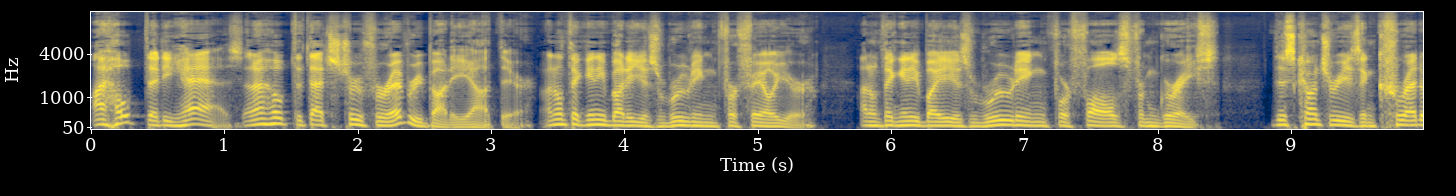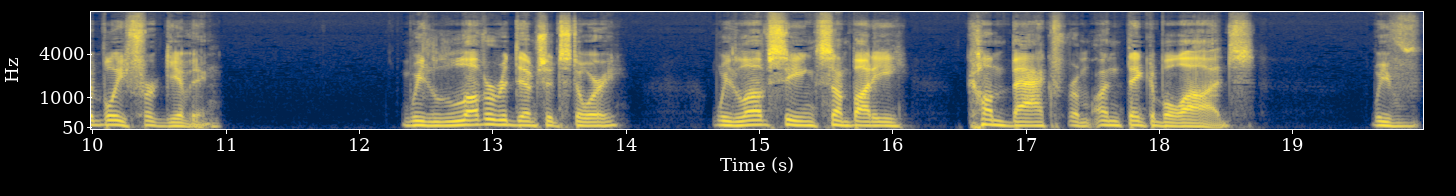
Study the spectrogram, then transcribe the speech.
I hope that he has, and I hope that that's true for everybody out there. I don't think anybody is rooting for failure. I don't think anybody is rooting for falls from grace. This country is incredibly forgiving. We love a redemption story. We love seeing somebody come back from unthinkable odds. We've,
